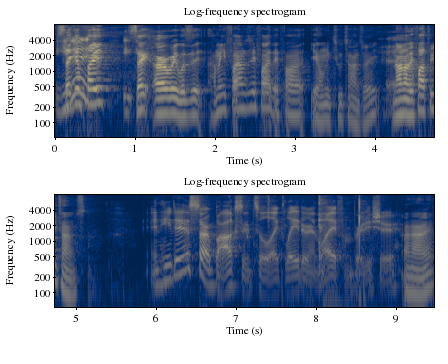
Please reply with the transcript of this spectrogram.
He Second did. fight, He- sec- or wait, was it how many fights did they fight? They fought yeah, only two times, right? No, no, they fought three times. And he didn't start boxing until like later in life. I'm pretty sure. I know, right?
